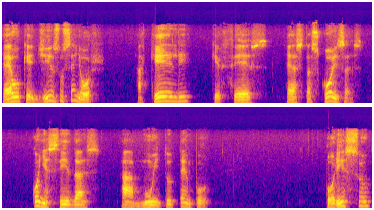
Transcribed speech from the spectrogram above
É o que diz o Senhor, aquele que fez estas coisas, conhecidas há muito tempo. Por isso,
